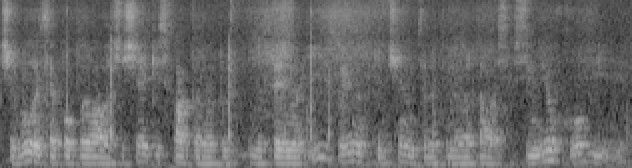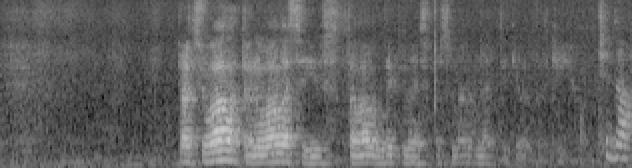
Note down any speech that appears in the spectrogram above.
чи вулиця попливала, чи ще якісь фактори на ту дитину. І відповідно таким чином ця дитина верталася в сім'ю, в клуб і працювала, тренувалася і ставала великими спортсменами, навіть такі випадки. Чудово.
